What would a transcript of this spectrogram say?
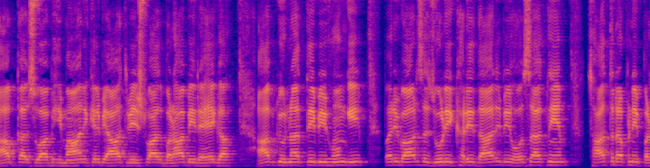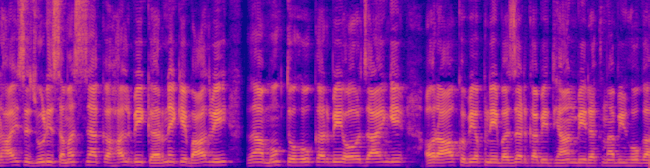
आपका स्वाभिमान के लिए आत्मविश्वास बढ़ा भी रहेगा। आपकी उन्नति भी होंगी। परिवार से जुड़ी खरीदारी भी हो सकती है। छात्र अपनी पढ़ाई से जुड़ी समस्या का हल भी करने के बाद भी मुक्त होकर भी हो जाएँगे और आपको भी अपने बजट का भी ध्यान भी रखना भी होगा।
